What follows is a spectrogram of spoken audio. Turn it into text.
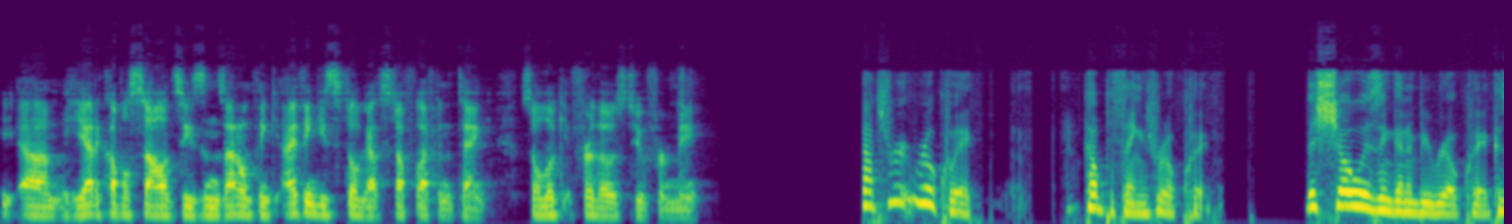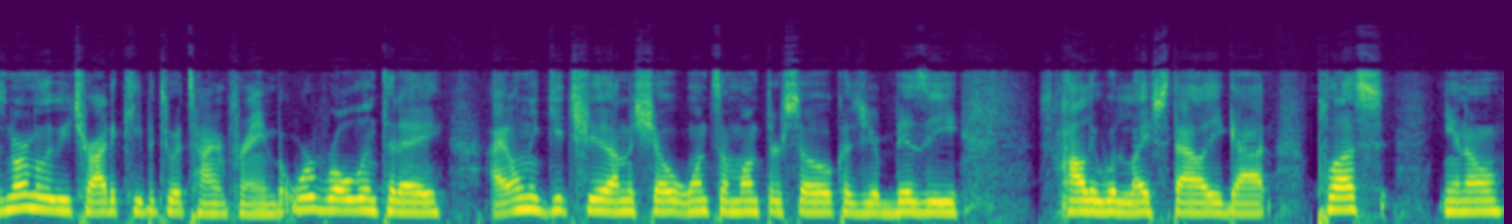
He, um, he had a couple solid seasons. I don't think I think he's still got stuff left in the tank. So look for those two from me. Chops, re- real quick, a couple things real quick. the show isn't going to be real quick because normally we try to keep it to a time frame, but we're rolling today. I only get you on the show once a month or so because you're busy, Hollywood lifestyle you got. Plus, you know,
